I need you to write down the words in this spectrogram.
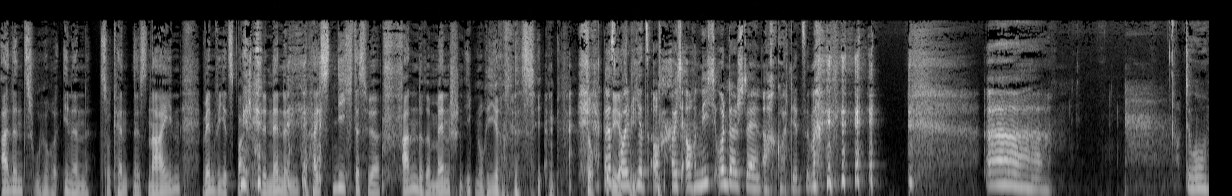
allen ZuhörerInnen zur Kenntnis. Nein, wenn wir jetzt Beispiele nennen, das heißt nicht, dass wir andere Menschen ignorieren. Deswegen. So, Das wollte ich Jasmin. jetzt auch, euch auch nicht unterstellen. Ach Gott, jetzt immer. ah. Du.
